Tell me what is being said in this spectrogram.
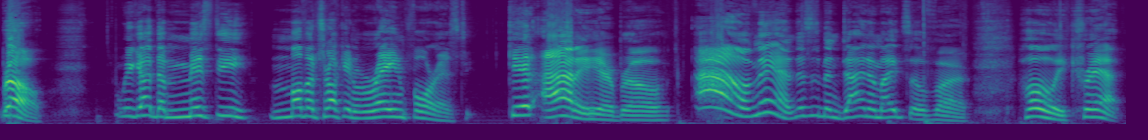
Bro, we got the misty mother trucking rainforest. Get out of here, bro. Oh, man. This has been dynamite so far. Holy crap.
